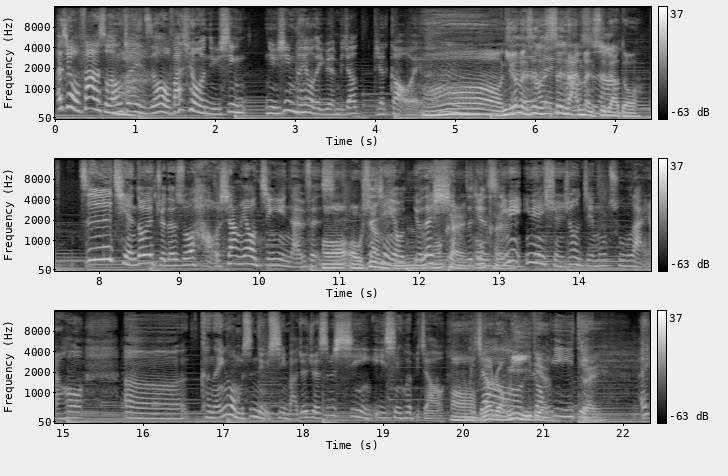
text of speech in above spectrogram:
而且我发了首张专辑之后，我发现我女性女性朋友的缘比较比较高哎。哦，你原本是是男粉丝比较多。之前都会觉得说好像要经营男粉丝，哦，偶像。之前有有在想这件事，okay, okay 因为因为选秀节目出来，然后呃，可能因为我们是女性吧，就觉得是不是吸引异性会比较、哦、比较容易一点，容易一点。对。哎，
